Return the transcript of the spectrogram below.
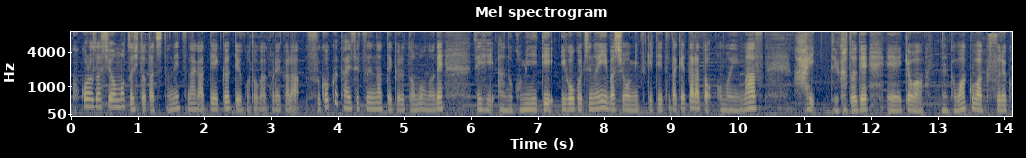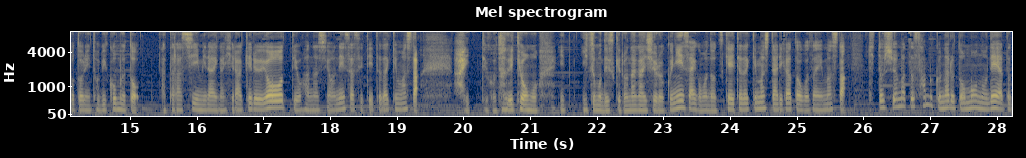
志を持つ人たちとねつながっていくっていうことがこれからすごく大切になってくると思うので是非あのコミュニティ居心地のいい場所を見つけていただけたらと思います。はい。ということで、えー、今日はなんかワクワクすることに飛び込むと新しい未来が開けるよっていうお話をねさせていただきました。はい。ということで今日もいつもですけど長い収録に最後までお付き合いいただきましてありがとうございました。きっと週末寒くなると思うので暖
